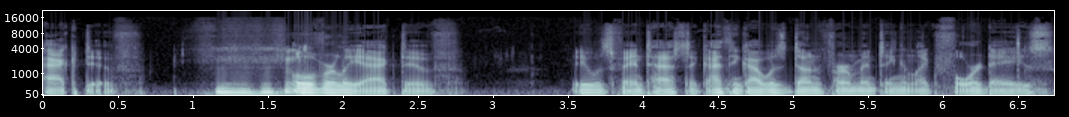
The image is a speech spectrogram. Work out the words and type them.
active, overly active. It was fantastic. I think I was done fermenting in like four days.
